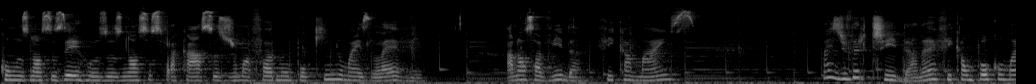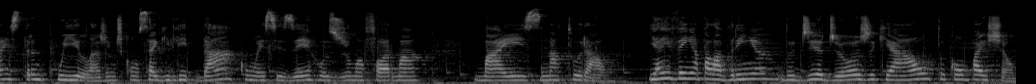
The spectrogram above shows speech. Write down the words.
com os nossos erros, os nossos fracassos de uma forma um pouquinho mais leve, a nossa vida fica mais mais divertida, né? Fica um pouco mais tranquila. A gente consegue lidar com esses erros de uma forma mais natural. E aí vem a palavrinha do dia de hoje que é a autocompaixão.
